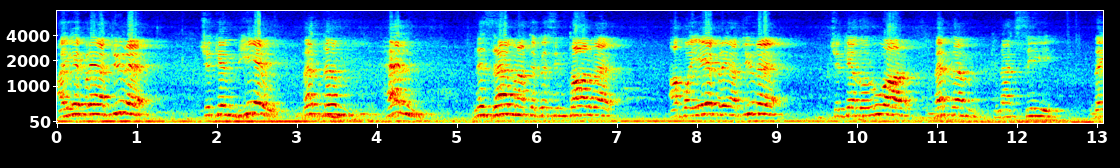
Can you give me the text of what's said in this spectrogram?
a je prej atyre që ke mbjellë vetëm helm në zemrat e besimtarëve apo je prej atyre që ke dhuruar vetëm kënaqësi dhe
